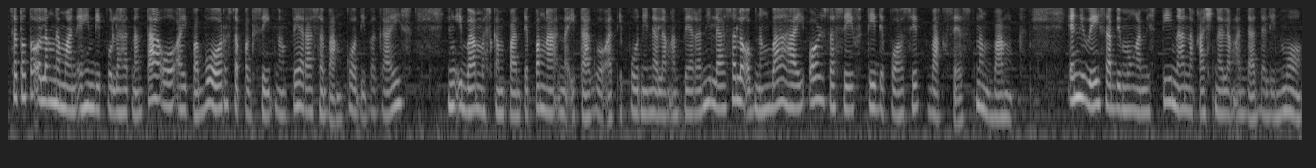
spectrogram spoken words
Sa totoo lang naman eh hindi po lahat ng tao ay pabor sa pag-save ng pera sa bangko, di ba guys? Yung iba mas kampante pa nga na itago at ipunin na lang ang pera nila sa loob ng bahay or sa safety deposit boxes ng bank. Anyway, sabi mo nga Miss Tina na cash na lang ang dadalin mo.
